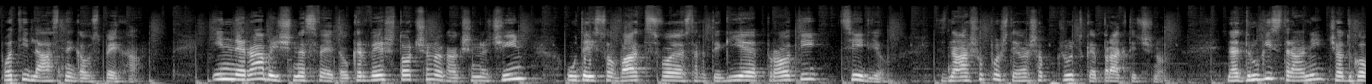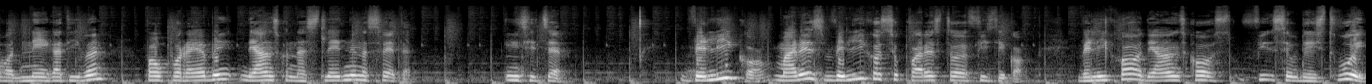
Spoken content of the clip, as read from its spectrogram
poti lastnega uspeha in ne rabiš na svetu, ker veš točno na kakšen način udejsovati svoje strategije proti cilju. Znaš upoštevaš občutke praktično. Na drugi strani, če odgovor negativen, pa uporabi dejansko naslednje nasvete. In sicer, veliko, ma res veliko se ukvarja s to fiziko. Veliko dejansko se udejstvuj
